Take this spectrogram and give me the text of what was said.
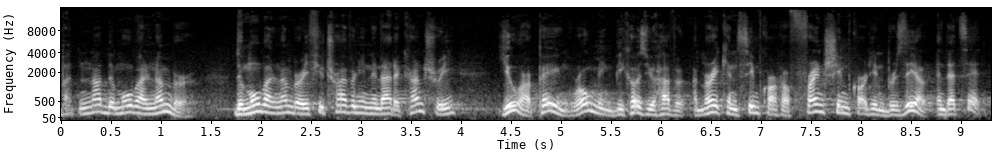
but not the mobile number. The mobile number, if you travel in another country, you are paying roaming because you have an American SIM card or French SIM card in Brazil, and that's it.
